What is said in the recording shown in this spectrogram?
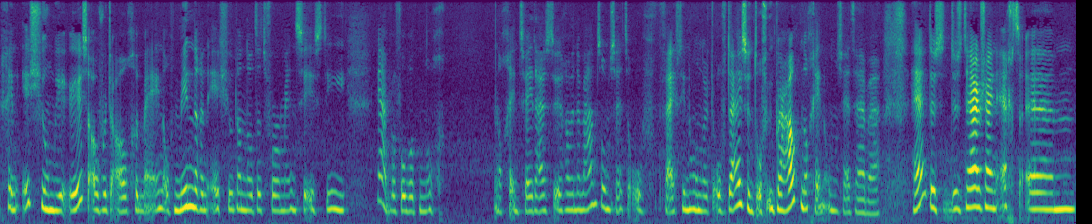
geen issue meer is over het algemeen. Of minder een issue dan dat het voor mensen is die ja, bijvoorbeeld nog, nog geen 2000 euro in de maand omzetten. Of 1500 of 1000 of überhaupt nog geen omzet hebben. Hè? Dus, dus daar zijn echt, um,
